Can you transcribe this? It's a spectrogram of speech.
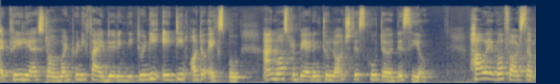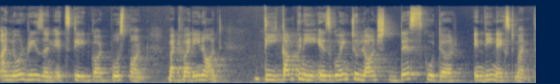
Aprilia Storm 125 during the 2018 Auto Expo and was preparing to launch this scooter this year. However, for some unknown reason, its date got postponed. But worry not, the company is going to launch this scooter in the next month.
